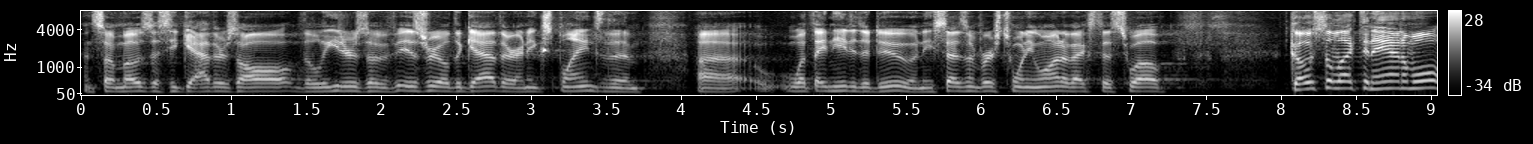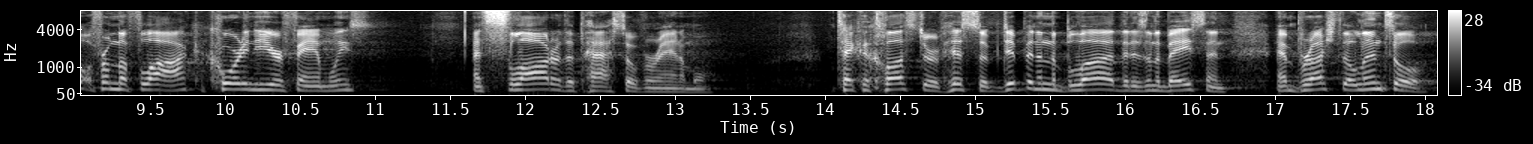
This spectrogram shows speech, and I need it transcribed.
And so Moses, he gathers all the leaders of Israel together and he explains to them uh, what they needed to do. And he says in verse 21 of Exodus 12, Go select an animal from the flock according to your families and slaughter the Passover animal. Take a cluster of hyssop, dip it in the blood that is in the basin, and brush the lintel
